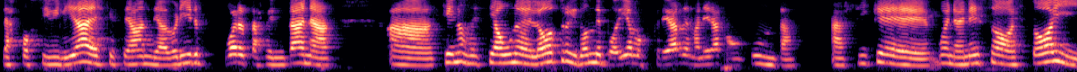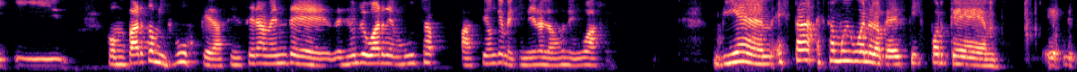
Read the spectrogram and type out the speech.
las posibilidades que se daban de abrir puertas, ventanas, a qué nos decía uno del otro y dónde podíamos crear de manera conjunta. Así que, bueno, en eso estoy y, comparto mis búsquedas, sinceramente, desde un lugar de mucha pasión que me generan los dos lenguajes. Bien, está, está muy bueno lo que decís porque eh,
